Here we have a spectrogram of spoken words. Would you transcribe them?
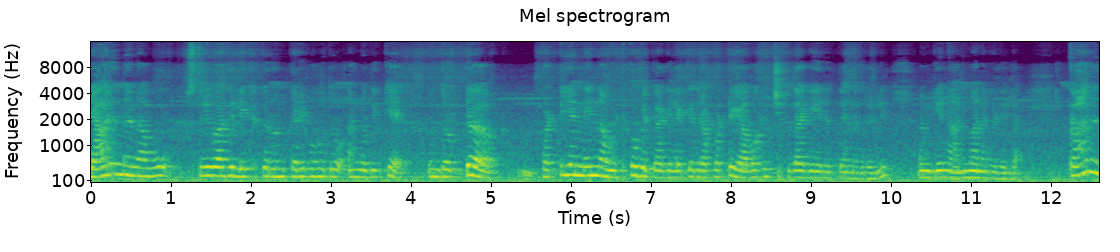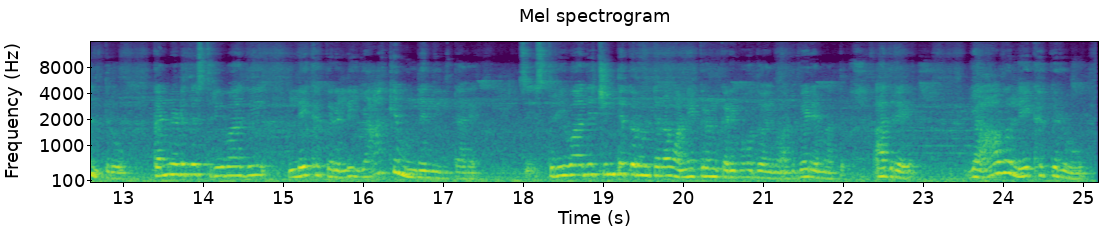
ಯಾರನ್ನು ನಾವು ಸ್ತ್ರೀವಾದಿ ಲೇಖಕರು ಕರಿಬಹುದು ಅನ್ನೋದಕ್ಕೆ ಒಂದು ದೊಡ್ಡ ಪಟ್ಟಿಯನ್ನೇನು ನಾವು ಇಟ್ಕೋಬೇಕಾಗಿಲ್ಲ ಯಾಕೆಂದರೆ ಆ ಪಟ್ಟಿ ಯಾವಾಗಲೂ ಚಿಕ್ಕದಾಗಿ ಇರುತ್ತೆ ಅನ್ನೋದರಲ್ಲಿ ನಮಗೇನು ಅನುಮಾನಗಳಿಲ್ಲ. ಕಾರಂತರು ಕನ್ನಡದ ಸ್ತ್ರೀವಾದಿ ಲೇಖಕರಲ್ಲಿ ಯಾಕೆ ಮುಂದೆ ನಿಲ್ತಾರೆ? ಸ್ತ್ರೀವಾದಿ ಚಿಂತಕರು ಅಂತ ನಾವು ಅನೇಕರನ್ನು ಕರಿಬಹುದು ಏನೋ, ಅದು ಬೇರೆ ಮಾತು. ಆದರೆ ಯಾವ ಲೇಖಕರು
